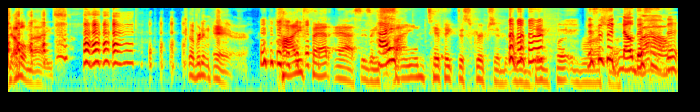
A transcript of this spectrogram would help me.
Double nice. Covered in hair. High fat ass is a High- scientific description of a Bigfoot in This Russia. isn't no. This Wow. is the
